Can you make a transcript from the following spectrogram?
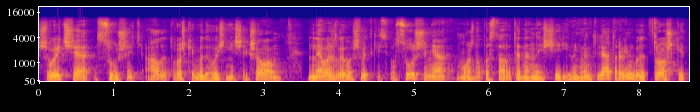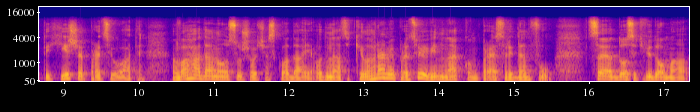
швидше сушить, але трошки буде гучніше. Якщо вам не важлива швидкість осушення, можна поставити на нижчий рівень вентилятора, він буде трошки тихіше працювати. Вага даного осушувача складає 11 кг, працює він на компресорі Danfu. Це досить відома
